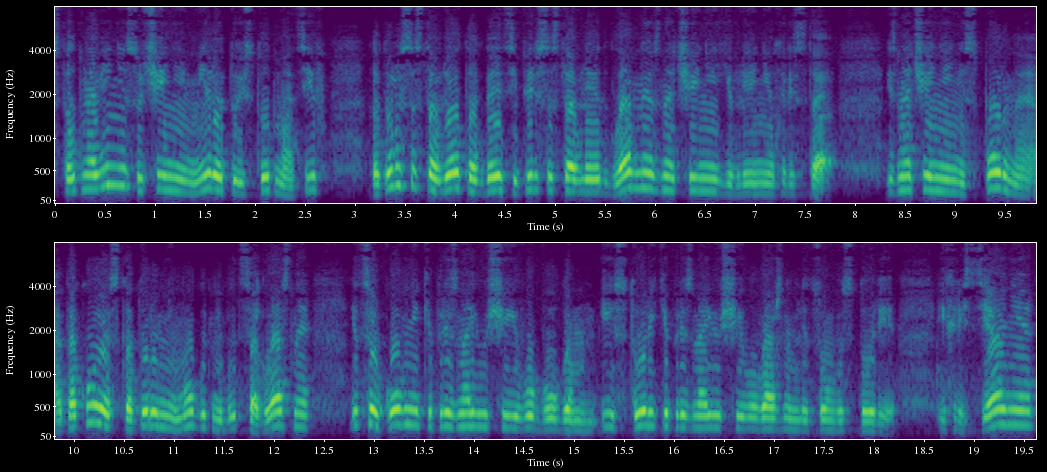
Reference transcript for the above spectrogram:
в столкновении с учением мира, то есть тот мотив, который составлял тогда и теперь составляет главное значение явления Христа, и значение не спорное, а такое, с которым не могут не быть согласны и церковники, признающие его Богом, и историки, признающие его важным лицом в истории, и христиане,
